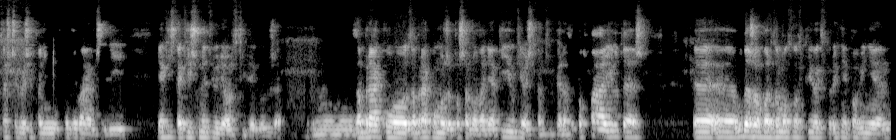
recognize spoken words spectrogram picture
coś, czego się po nim nie spodziewałem, czyli jakiś taki sznyt juniorski w jego grze. Mm, zabrakło, zabrakło może poszanowania piłki, on się tam kilka razy podpalił też. E, e, uderzał bardzo mocno z piłek, z których nie powinien.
